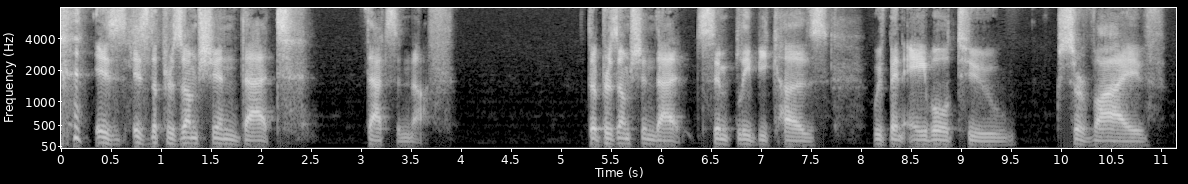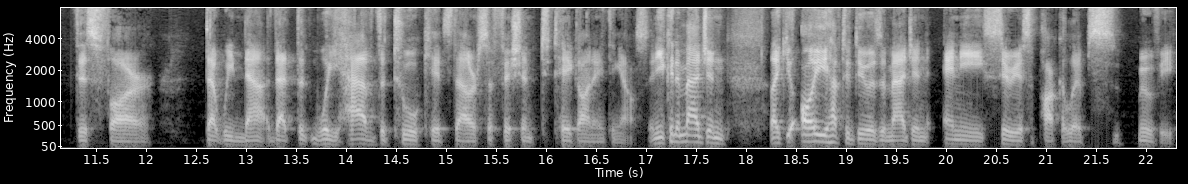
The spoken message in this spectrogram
is is the presumption that that's enough. The presumption that simply because we've been able to survive this far that we now that the, we have the toolkits that are sufficient to take on anything else. And you can imagine like you, all you have to do is imagine any serious apocalypse movie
